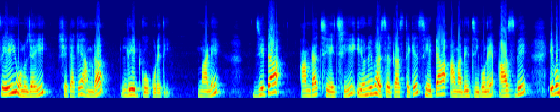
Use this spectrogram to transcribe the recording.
সেই অনুযায়ী সেটাকে আমরা লেট গো করে দিই। মানে যেটা আমরা চেয়েছি ইউনিভার্সের কাছ থেকে, সেটা আমাদের জীবনে আসবে এবং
